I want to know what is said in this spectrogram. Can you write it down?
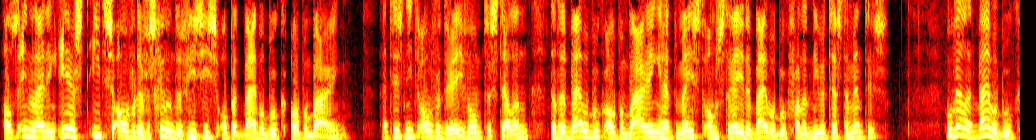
Als inleiding eerst iets over de verschillende visies op het Bijbelboek Openbaring. Het is niet overdreven om te stellen dat het Bijbelboek Openbaring het meest omstreden Bijbelboek van het Nieuwe Testament is. Hoewel het Bijbelboek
